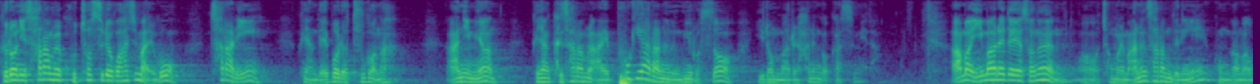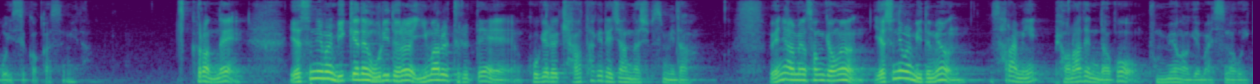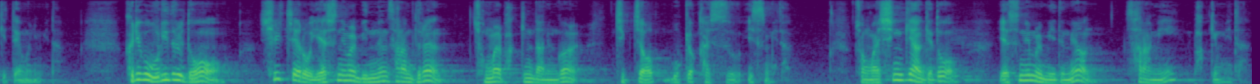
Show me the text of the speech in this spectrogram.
그러니 사람을 고쳐 쓰려고 하지 말고 차라리 그냥 내버려 두거나 아니면 그냥 그 사람을 아예 포기하라는 의미로서 이런 말을 하는 것 같습니다. 아마 이 말에 대해서는 어, 정말 많은 사람들이 공감하고 있을 것 같습니다. 그런데 예수님을 믿게 된 우리들은 이 말을 들을 때 고개를 갸웃하게 되지 않나 싶습니다. 왜냐하면 성경은 예수님을 믿으면 사람이 변화된다고 분명하게 말씀하고 있기 때문입니다. 그리고 우리들도 실제로 예수님을 믿는 사람들은 정말 바뀐다는 걸 직접 목격할 수 있습니다. 정말 신기하게도 예수님을 믿으면 사람이 바뀝니다.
